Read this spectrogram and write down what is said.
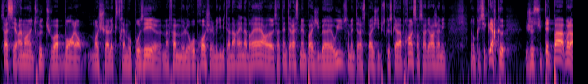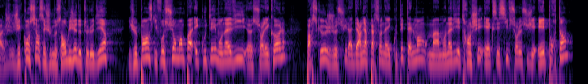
Ça, c'est vraiment un truc, tu vois. Bon, alors, moi, je suis à l'extrême opposé. Euh, ma femme me le reproche. Elle me dit, mais t'en as rien à brère, euh, ça t'intéresse même pas. Je dis, bah oui, ça m'intéresse pas. Je dis, parce que ce qu'elle apprend, elle s'en servira jamais. Donc, c'est clair que je suis peut-être pas. Voilà, j'ai conscience et je me sens obligé de te le dire. Je pense qu'il faut sûrement pas écouter mon avis euh, sur l'école parce que je suis la dernière personne à écouter tellement ma, mon avis est tranché et excessif sur le sujet. Et pourtant,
